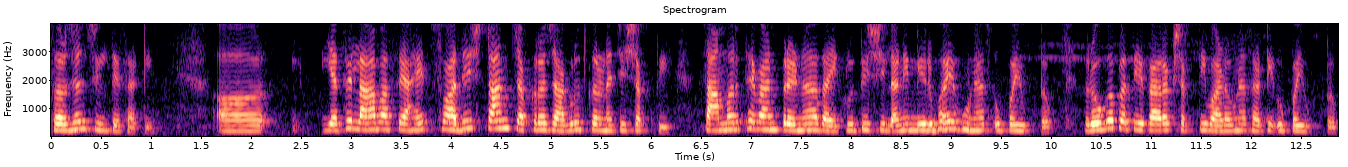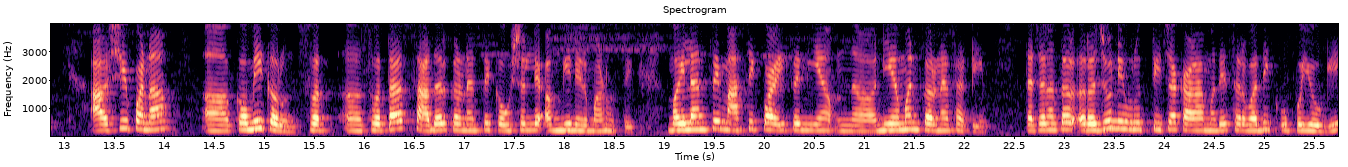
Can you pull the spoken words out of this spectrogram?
सर्जनशीलतेसाठी. याचे लाभ असे आहेत स्वादिष्टान चक्र जागृत करण्याची शक्ती सामर्थ्यवान प्रेरणादायी कृतिशील आणि निर्भय होण्यास उपयुक्त रोगप्रतिकारक शक्ती वाढवण्यासाठी उपयुक्त. आळशीपणा कमी करून स्व स्वतः सादर करण्याचे कौशल्य अंगी निर्माण होते. महिलांचे मासिक पाळीचे नियम नियमन करण्यासाठी त्याच्यानंतर रजोनिवृत्तीच्या काळामध्ये सर्वाधिक उपयोगी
